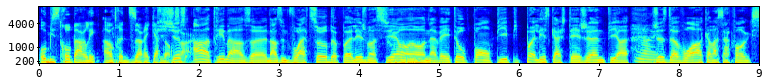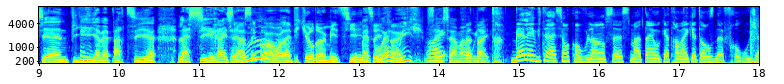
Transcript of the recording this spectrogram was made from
au bistrot Parler, entre 10h et Puis 14h. juste entrer dans, un, dans une voiture de police, je m'en souviens, on, on avait été au pompier puis police quand j'étais jeune, puis euh, Ouais. juste de voir comment ça fonctionne, puis il y avait parti euh, la sirène. C'est assez pour avoir la piqûre d'un métier. Ben pour vrai, oui, Ouais. sincèrement, oui. Peut-être. Belle invitation qu'on vous lance ce matin au 94.9 Rouge.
